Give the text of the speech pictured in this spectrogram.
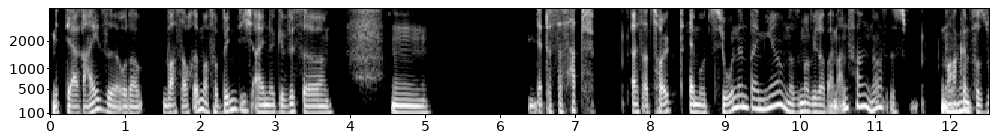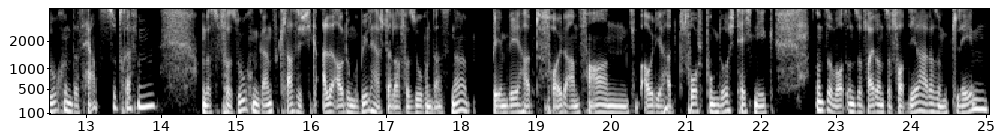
mit der Reise oder was auch immer, verbinde ich eine gewisse, mh, hm, ja, das, das hat, es erzeugt Emotionen bei mir und da sind wir wieder beim Anfang. Ne? Es ist Marken mhm. versuchen, das Herz zu treffen. Und das versuchen ganz klassisch, alle Automobilhersteller versuchen das. Ne? BMW hat Freude am Fahren, ich glaube, Audi hat Vorsprung durch Technik und so fort und so weiter und so fort. Jeder hat da so einen Claim,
